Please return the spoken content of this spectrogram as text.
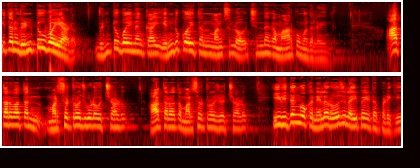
ఇతను వింటూ పోయాడు. వింటూ పోయినాక ఎందుకో ఇతని మనసులో చిన్నగా మార్పు మొదలైంది. ఆ తర్వాత మరుసటి రోజు కూడా వచ్చాడు. ఆ తర్వాత మరుసటి రోజు వచ్చాడు. ఈ విధంగా ఒక నెల రోజులు అయిపోయేటప్పటికీ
